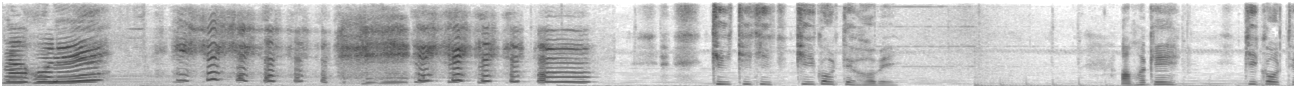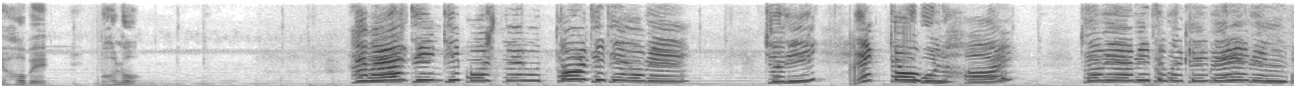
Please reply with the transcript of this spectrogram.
না হলে? কি কি কি কি করতে হবে? আমাকে কি করতে হবে? বলো। আমার তিনটি প্রশ্নের উত্তর দিতে হবে। যদি একটাও ভুল হয় তোমাকে মেরে ফেলব।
